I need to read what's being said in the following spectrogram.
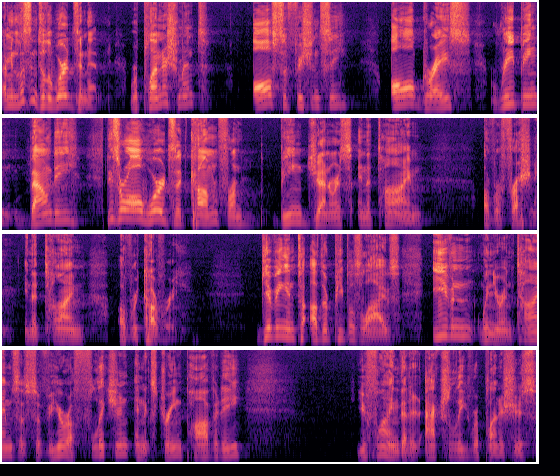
I mean, listen to the words in it replenishment, all sufficiency, all grace, reaping, bounty. These are all words that come from being generous in a time of refreshing, in a time of recovery. Giving into other people's lives, even when you're in times of severe affliction and extreme poverty, you find that it actually replenishes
